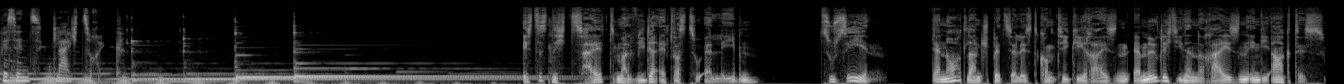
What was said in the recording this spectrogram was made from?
Wir sind gleich zurück. Ist es nicht Zeit, mal wieder etwas zu erleben? Zu sehen? Der Nordland-Spezialist Contiki Reisen ermöglicht Ihnen Reisen in die Arktis,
